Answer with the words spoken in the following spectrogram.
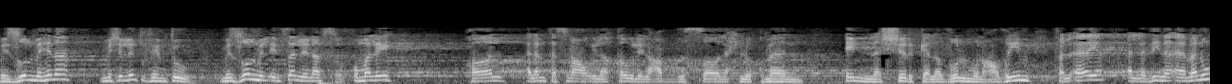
مش ظلم هنا مش اللي أنتوا فهمتوه. مش ظلم الإنسان لنفسه. أمال إيه؟ قال ألم تسمعوا إلى قول العبد الصالح لقمان إن الشرك لظلم عظيم؟ فالآية الذين آمنوا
